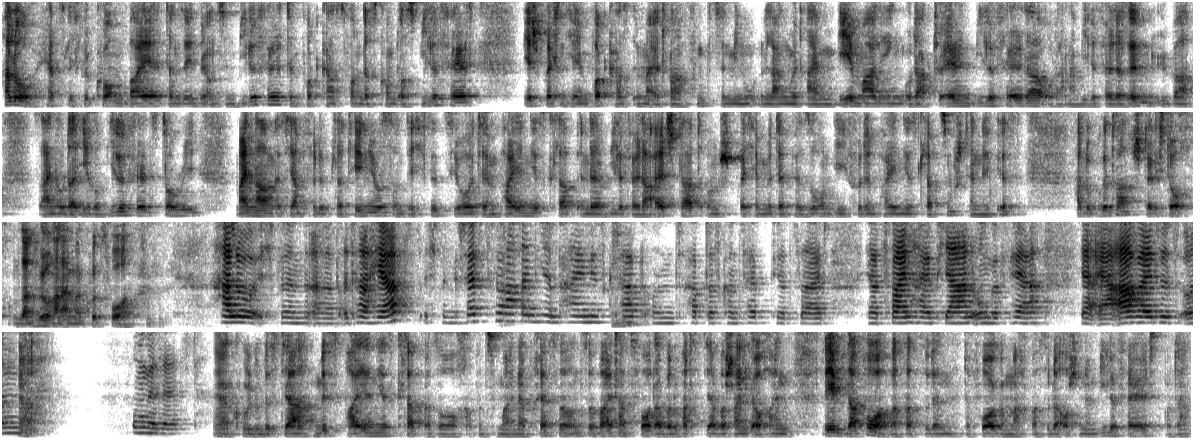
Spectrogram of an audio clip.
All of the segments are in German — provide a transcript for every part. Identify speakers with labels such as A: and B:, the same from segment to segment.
A: Hallo, herzlich willkommen bei Dann sehen wir uns in Bielefeld, dem Podcast von Das kommt aus Bielefeld. Wir sprechen hier im Podcast immer etwa 15 Minuten lang mit einem ehemaligen oder aktuellen Bielefelder oder einer Bielefelderin über seine oder ihre Bielefeld-Story. Mein Name ist Jan-Philipp Platenius und ich sitze hier heute im Pioneers Club in der Bielefelder Altstadt und spreche mit der Person, die für den Pioneers Club zuständig ist. Hallo Britta, stell dich doch unseren Hörern einmal kurz vor.
B: Hallo, ich bin äh, Britta Herbst. Ich bin Geschäftsführerin hier im Pioneers Club und habe das Konzept jetzt seit ja, zweieinhalb Jahren ungefähr ja, erarbeitet und ja. umgesetzt.
A: Ja, cool. Du bist ja Miss Pioneers Club, also auch ab und zu mal in der Presse und so weiter und so fort. Aber du hattest ja wahrscheinlich auch ein Leben davor. Was hast du denn davor gemacht? Warst du da auch schon in Bielefeld oder?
